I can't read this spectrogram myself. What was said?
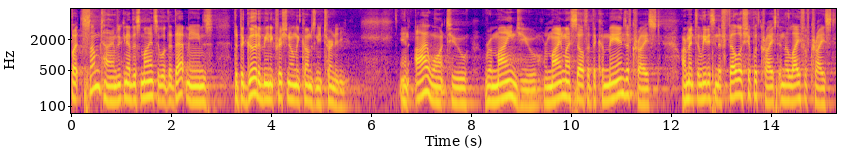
But sometimes we can have this mindset that that means that the good of being a Christian only comes in eternity. And I want to remind you, remind myself that the commands of Christ are meant to lead us into fellowship with Christ and the life of Christ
